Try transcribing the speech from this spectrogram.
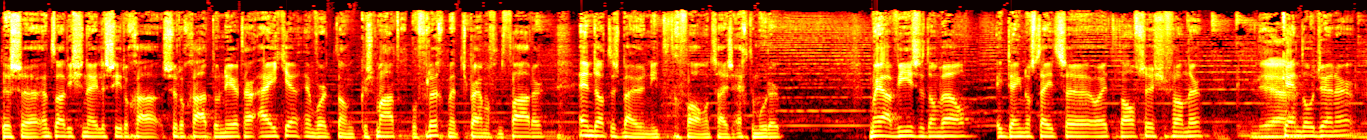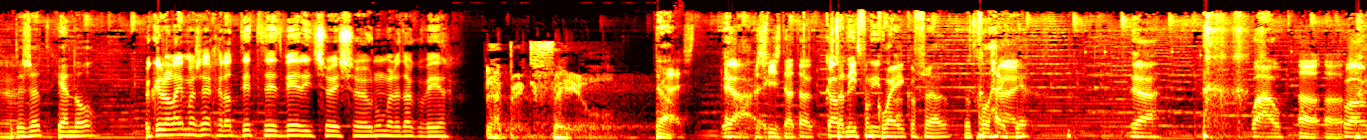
Dus eh, een traditionele surroga surrogaat doneert haar eitje en wordt dan kunstmatig bevrucht met sperma van de vader. En dat is bij hun niet het geval, want zij is echt de moeder. Maar ja, wie is het dan wel? Ik denk nog steeds, eh, hoe heet het halfzusje van haar? Ja. Kendall Jenner. Wat is het? Kendall? We kunnen alleen maar zeggen dat dit, dit weer iets zo is, eh, hoe noemen we dat ook alweer? Epic fail. Ja. Ja, precies dat ook. Is dat niet van Quake of zo? Dat gelijke? Nee. Ja. Wauw. Oh, oh. Gewoon.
